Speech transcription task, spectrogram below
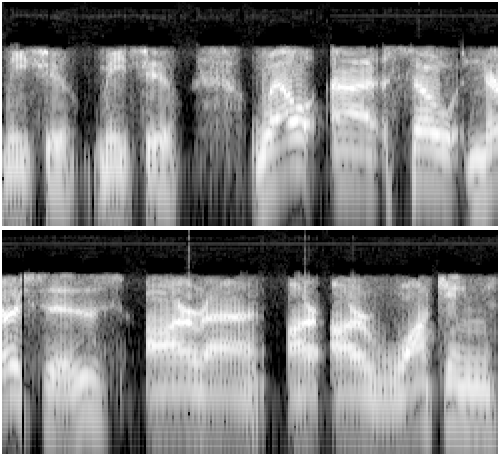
Me too. Me too. Well, uh, so nurses are uh, are are walking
